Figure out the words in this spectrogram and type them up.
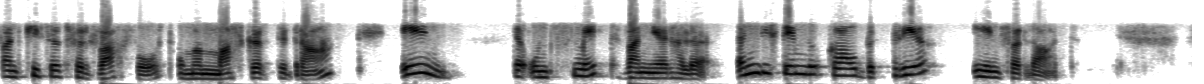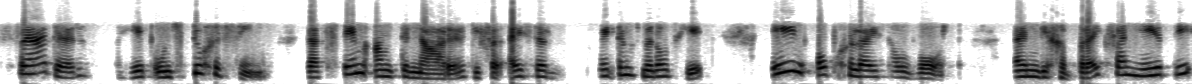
van kiesers verwag word om 'n masker te dra en te ontsmet wanneer hulle in die stemlokaal betree en verlaat. Verder het ons toegesien dat stemamptenare die vereiste besmettingsmiddels het en opgelei sal word in die gebruik van hierdie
